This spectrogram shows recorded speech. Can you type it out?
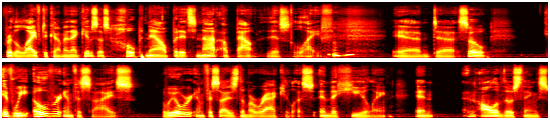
for the life to come, and that gives us hope now. But it's not about this life, Mm-hmm. and uh, so if we overemphasize, if we overemphasize the miraculous and the healing and and all of those things,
